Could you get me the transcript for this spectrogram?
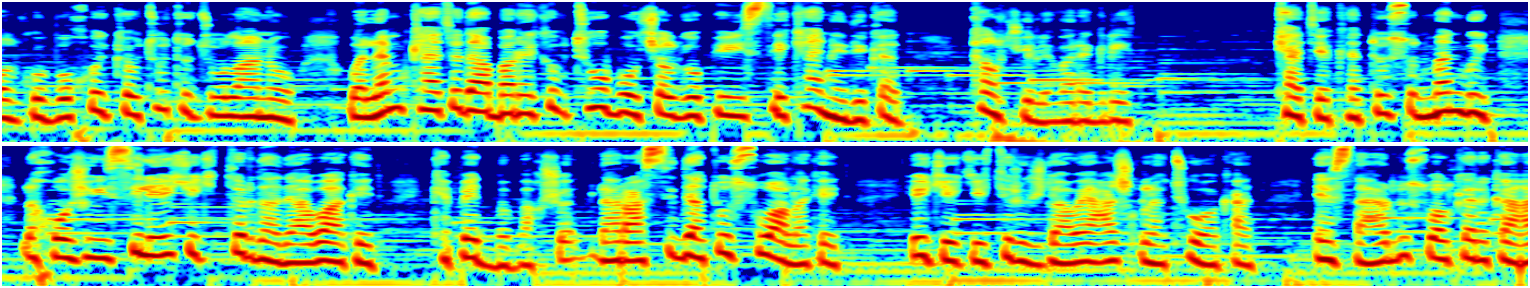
بەڵکو بۆ خۆی کەوتووتە جوڵانەوە و لەم کاتەدا بەڕێکەو تۆ بۆ کێڵگە و پێویستیەکانی دیکەت کەڵکی لێ وەرەگریت. کاتێک کە تۆ سودمەند بوویت لە خۆشەویستی لە یەکێکی تردا داواکەیت کە پێت ببەخشێت لە ڕاستیدا تۆ سواڵەکەیت یەکێکی تریش داوای عەشق لە تۆ ئەکات ئێستا هەردوو سواڵکەرەکە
